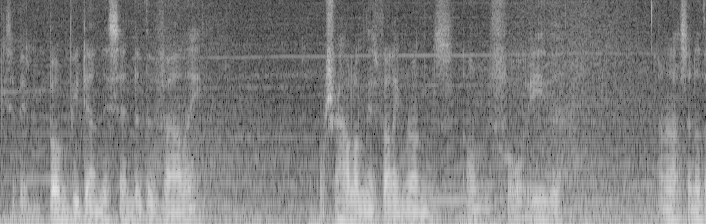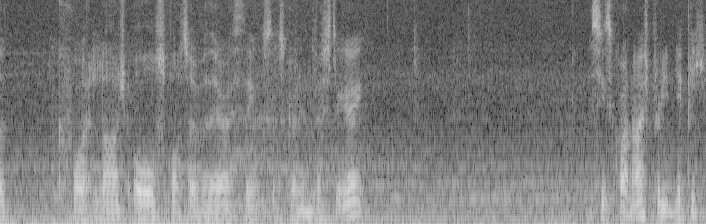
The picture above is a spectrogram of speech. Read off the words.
It's a bit bumpy down this end of the valley. Not sure how long this valley runs on for either. I know that's another quite large ore spot over there, I think, so let's go and investigate. This seems quite nice, pretty nippy.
